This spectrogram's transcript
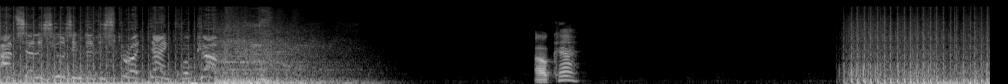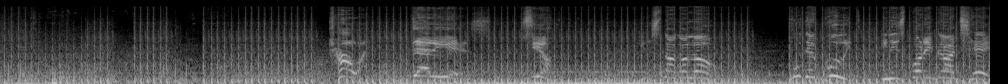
Amsel is using the destroyed tank for cover. Okay. Coward! There he is! Sure! He's not alone. Put a bullet in his bodyguard's head.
